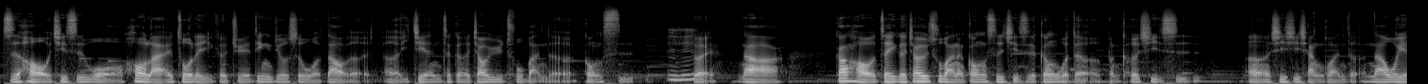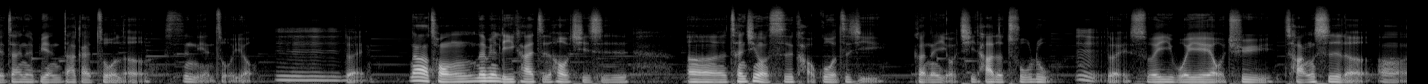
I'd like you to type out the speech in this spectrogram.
之后，其实我后来做了一个决定，就是我到了呃一间这个教育出版的公司。嗯哼，对，那。刚好这个教育出版的公司其实跟我的本科系是呃息息相关的。那我也在那边大概做了四年左右。嗯，对。那从那边离开之后，其实呃曾经有思考过自己可能有其他的出路。嗯，对。所以我也有去尝试了呃，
